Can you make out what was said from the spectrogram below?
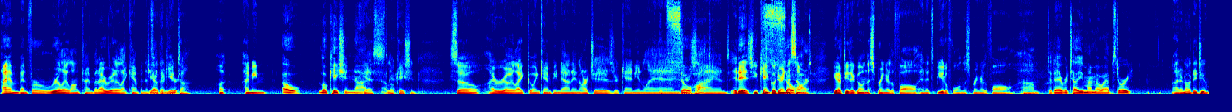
I haven't been for a really long time, but I really like camping in Do you have the southern? Utah. Uh, I mean, oh location, not yes, okay. location. So I really like going camping down in Arches or Canyonlands so or hot. Zions. It is. You can't go during the summer. hot. You have to either go in the spring or the fall, and it's beautiful in the spring or the fall. Um, Did I ever tell you my Moab story? I don't know. Did you?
